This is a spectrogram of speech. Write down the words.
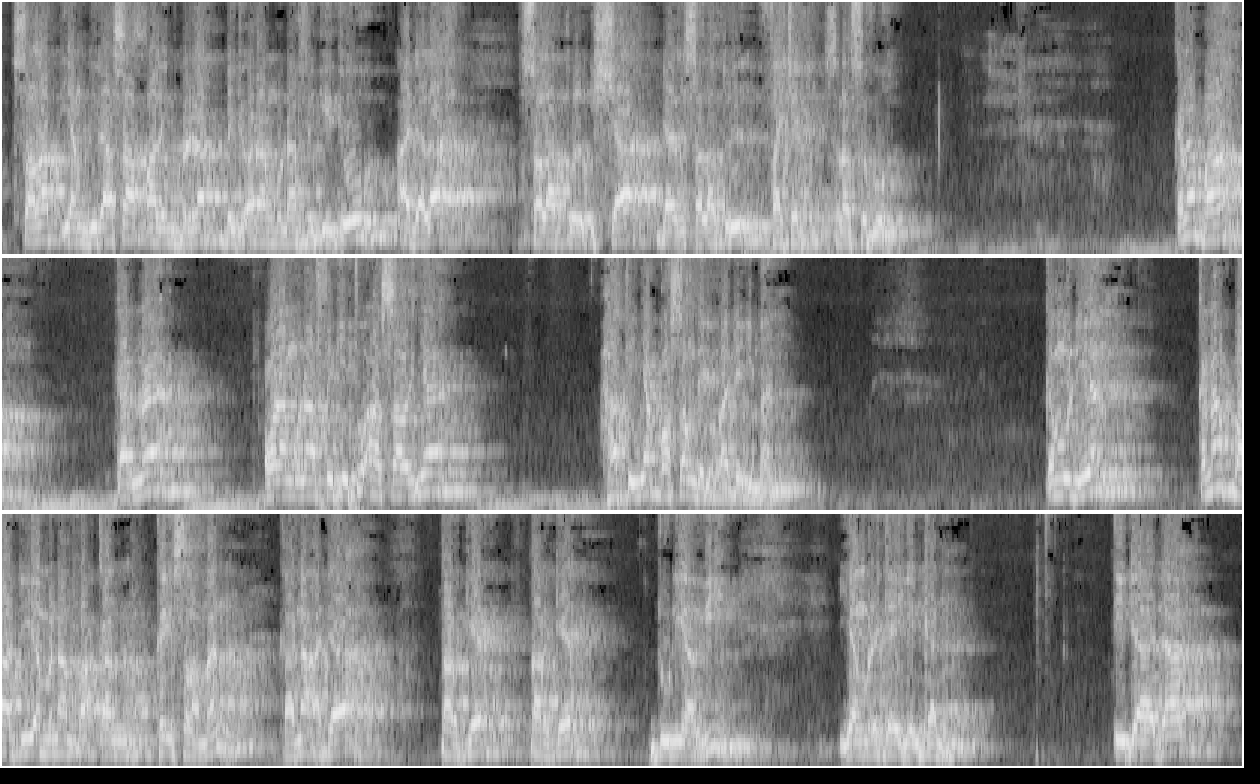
Salat yang dirasa paling berat bagi orang munafik itu adalah Salatul Isya dan Salatul Fajr Salat subuh Kenapa? Karena orang munafik itu asalnya Hatinya kosong daripada iman Kemudian Kenapa dia menampakkan keislaman? Karena ada target-target duniawi yang mereka inginkan. tidak ada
